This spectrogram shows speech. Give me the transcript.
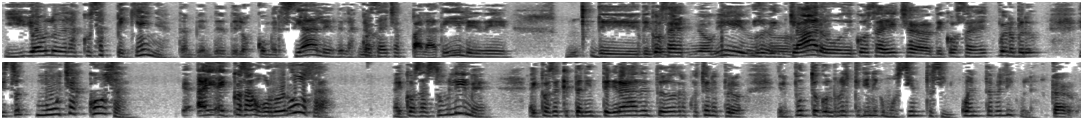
Y yo hablo de las cosas pequeñas también, de, los comerciales, de las cosas hechas para la tele, de, de, cosas claro de cosas hechas de cosas bueno pero son muchas cosas hay, hay cosas horrorosas hay cosas sublimes hay cosas que están integradas dentro de otras cuestiones pero el punto con Ruiz es que tiene como 150 películas claro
